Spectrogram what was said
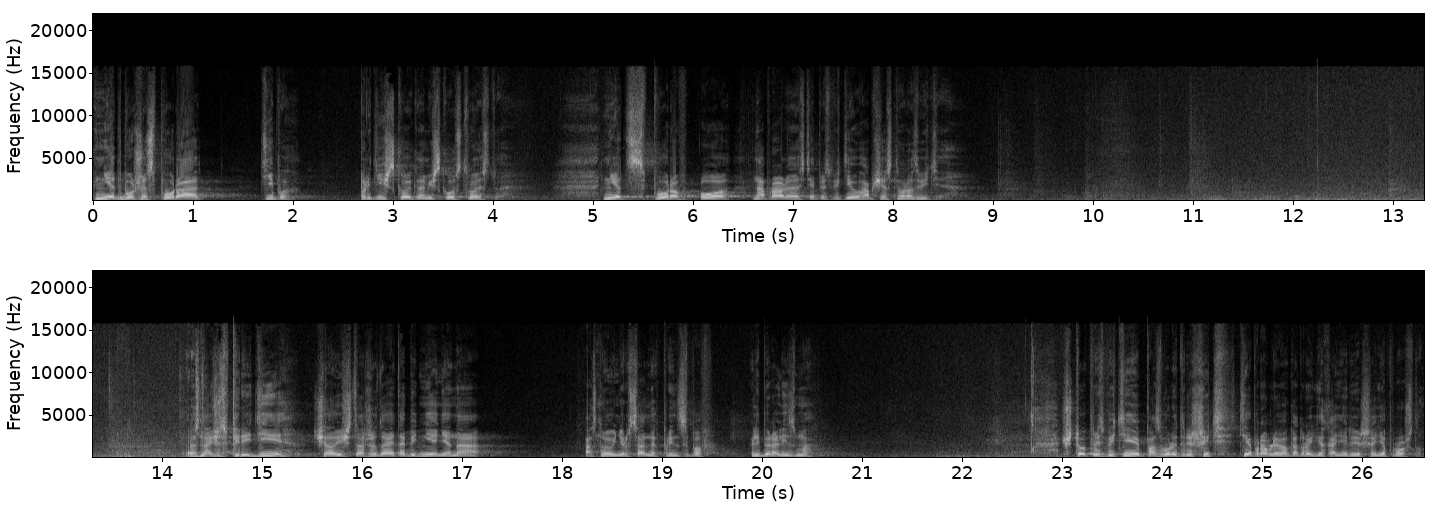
Нет больше спора о типах политического и экономического устройства. Нет споров о направленности и перспективах общественного развития. Значит, впереди человечество ожидает объединения на основе универсальных принципов либерализма, что в перспективе позволит решить те проблемы, которые не находили решения в прошлом.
